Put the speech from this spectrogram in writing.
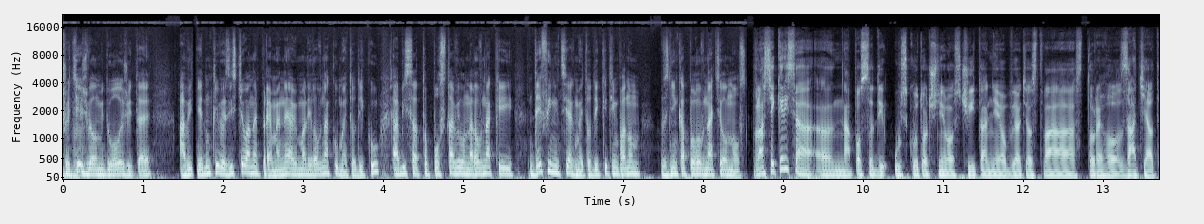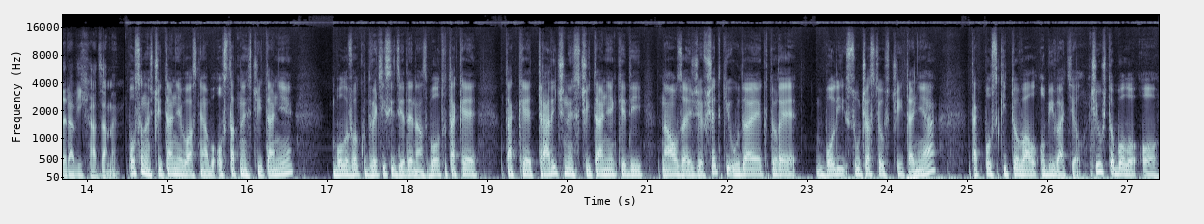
čo je mhm. tiež veľmi dôležité, aby jednotlivé zisťované premeny, aby mali rovnakú metodiku, aby sa to postavilo na rovnakých definíciách metodiky, tým pádom vzniká porovnateľnosť. Vlastne kedy sa e, naposledy uskutočnilo sčítanie obyvateľstva, z ktorého zatiaľ teda vychádzame? Posledné sčítanie vlastne, alebo ostatné sčítanie, bolo v roku 2011. Bolo to také, také tradičné sčítanie, kedy naozaj, že všetky údaje, ktoré boli súčasťou sčítania, tak poskytoval obyvateľ. Či už to bolo o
